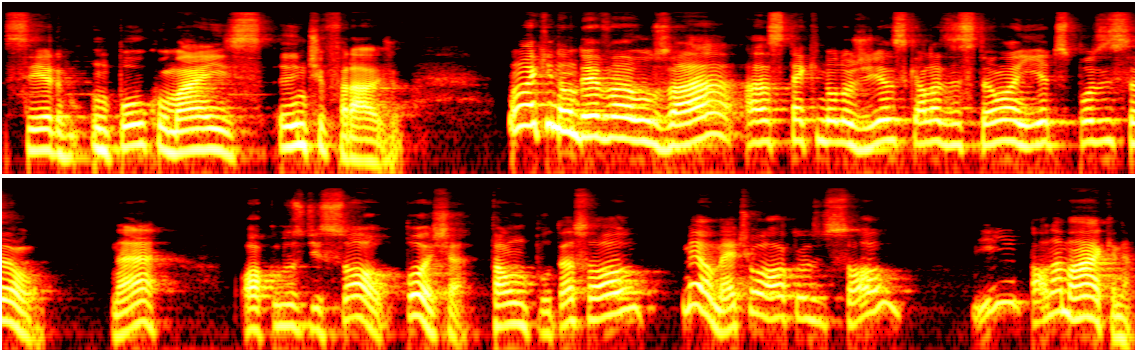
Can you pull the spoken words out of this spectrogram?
ser um pouco mais antifrágil? Não é que não deva usar as tecnologias que elas estão aí à disposição, né? Óculos de sol, poxa, tá um puta sol, meu, mete o óculos de sol e pau na máquina.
